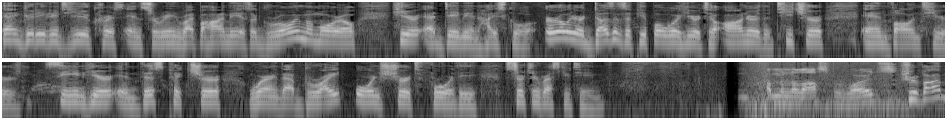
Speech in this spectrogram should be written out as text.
And good evening to you, Chris and Serene. Right behind me is a growing memorial here at Damien High School. Earlier, dozens of people were here to honor the teacher and volunteers seen here in this picture wearing that bright orange shirt for the search and rescue team. I'm in a loss for words. Shrivan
